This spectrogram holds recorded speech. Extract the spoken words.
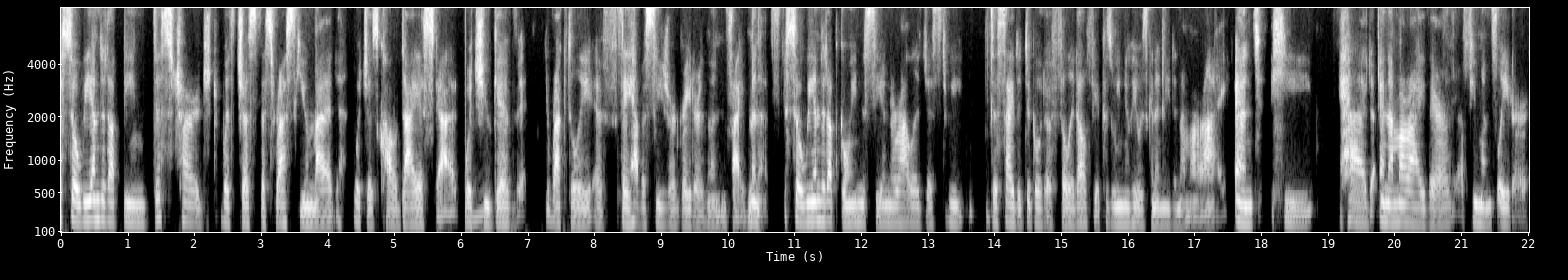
So we ended up being discharged with just this rescue med, which is called Diastat, which mm-hmm. you give rectally if they have a seizure greater than five minutes. So we ended up going to see a neurologist. We decided to go to Philadelphia because we knew he was going to need an MRI. And he had an MRI there a few months later.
